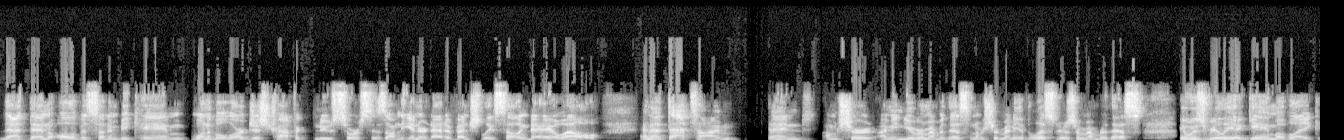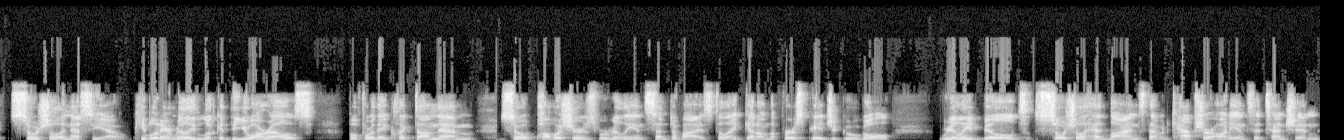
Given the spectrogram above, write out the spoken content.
that then all of a sudden became one of the largest traffic news sources on the internet, eventually selling to AOL. And at that time, and I'm sure, I mean, you remember this, and I'm sure many of the listeners remember this. It was really a game of like social and SEO. People didn't really look at the URLs before they clicked on them. So publishers were really incentivized to like get on the first page of Google, really build social headlines that would capture audience attention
